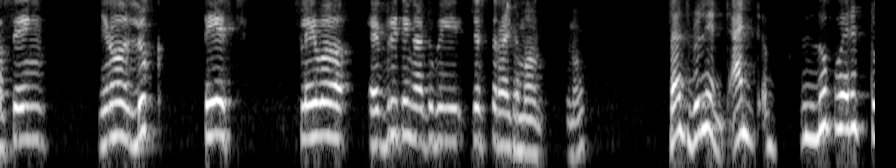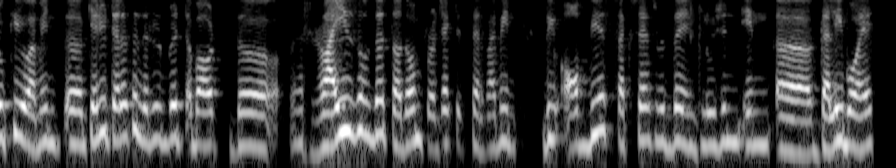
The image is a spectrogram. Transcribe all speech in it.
of saying you know look taste flavor everything had to be just the right amount you know? That's brilliant. And uh, look where it took you. I mean, uh, can you tell us a little bit about the rise of the Tadam project itself? I mean, the obvious success with the inclusion in uh, Gully Boy.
